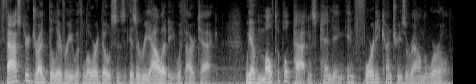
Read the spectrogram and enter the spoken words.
Faster drug delivery with lower doses is a reality with our tech. We have multiple patents pending in 40 countries around the world.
